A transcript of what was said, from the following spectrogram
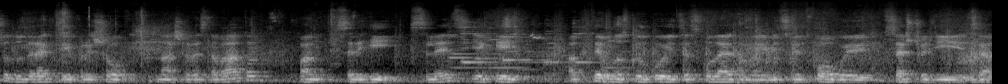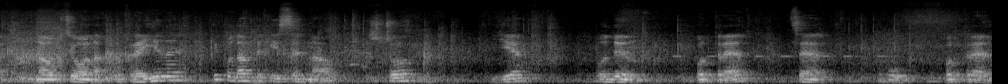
що до дирекції прийшов наш реставратор, пан Сергій Слець, який активно спілкується з колегами і відслідковує все, що діється на аукціонах України, і подав такий сигнал, що є один портрет, це був портрет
